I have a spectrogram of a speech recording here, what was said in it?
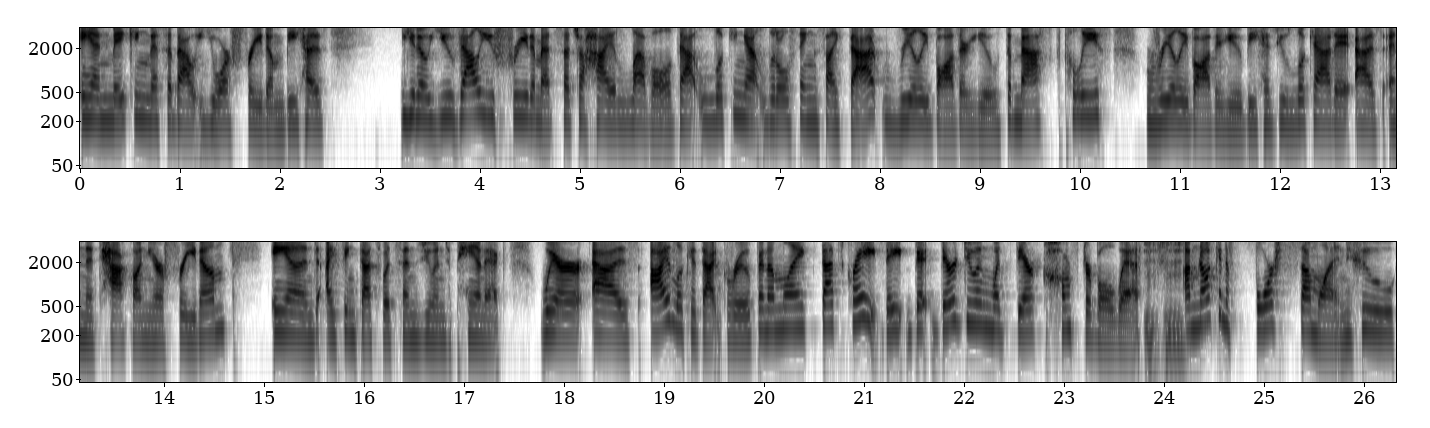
and making this about your freedom because you know, you value freedom at such a high level that looking at little things like that really bother you. The mask police really bother you because you look at it as an attack on your freedom. And I think that's what sends you into panic. Whereas I look at that group and I'm like, that's great. They, they they're doing what they're comfortable with. Mm-hmm. I'm not going to force someone who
